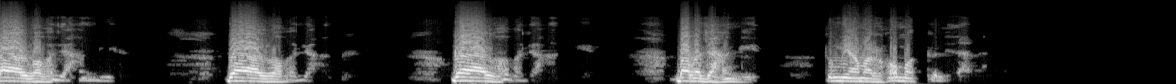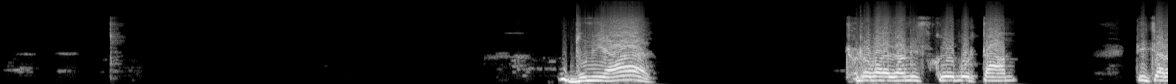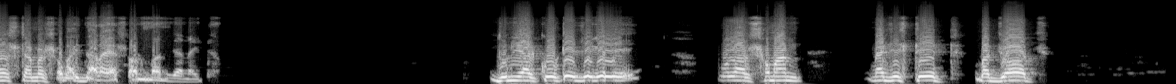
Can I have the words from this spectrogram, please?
দয়াল বাবা জাহাঙ্গীর। দয়াল বাবা জাহাঙ্গীর। দয়াল বাবা জাহাঙ্গীর। বাবা জাহাঙ্গীর, তুমি আমার রহমত তুলে দাও। দুনিয়ার ছোটবেলা যখন স্কুলে পড়তাম টিচার আসলে আমরা সবাই দাঁড়ায় সম্মান জানাইতাম। দুনিয়ার কোর্টে যে গেলে পোলার সমান ম্যাজিস্ট্রেট বা জজ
